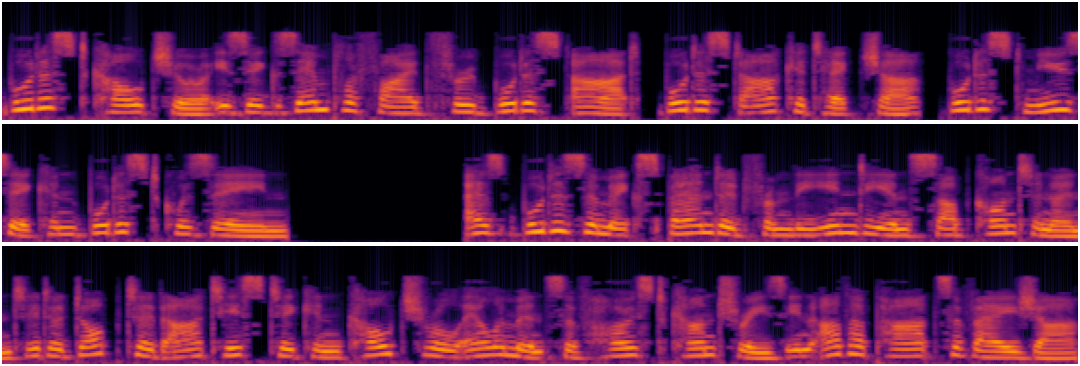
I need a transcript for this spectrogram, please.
Buddhist culture is exemplified through Buddhist art, Buddhist architecture, Buddhist music and Buddhist cuisine. As Buddhism expanded from the Indian subcontinent it adopted artistic and cultural elements of host countries in other parts of Asia.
